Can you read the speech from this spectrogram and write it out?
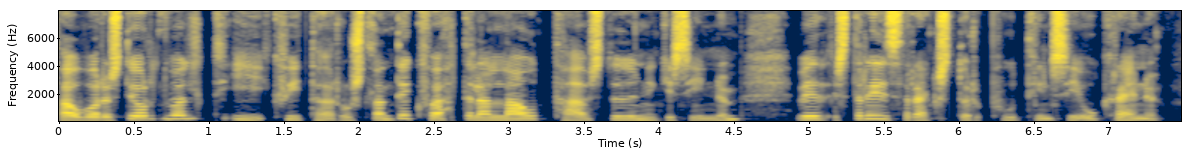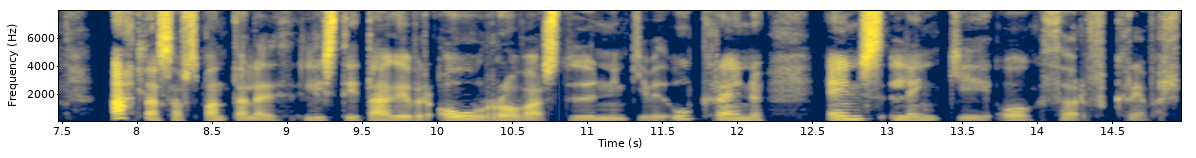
Þá voru stjórnvöld í Kvíta Rúslandi hvött til að láta af stuðningi sínum við stríðsregstur Pútins í Úkrænu. Allansafsbandalegð líst í dag yfir órófa stuðningi við Úkrænu eins lengi og þörf krefur.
